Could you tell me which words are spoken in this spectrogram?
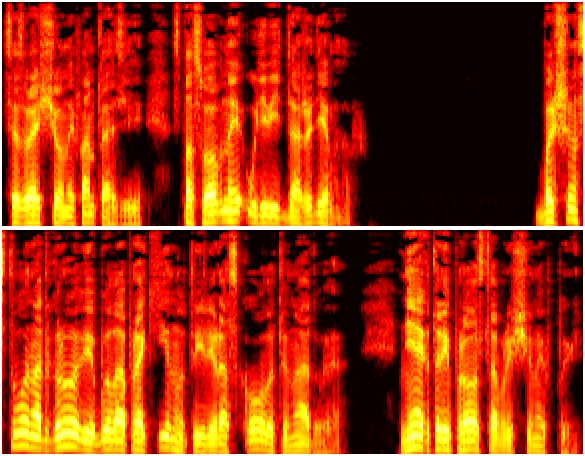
с извращенной фантазией, способные удивить даже демонов. Большинство надгробий было опрокинуто или расколоты надвое. Некоторые просто обращены в пыль.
